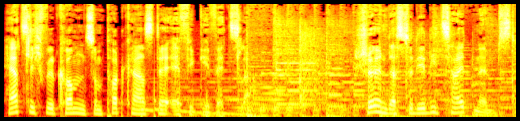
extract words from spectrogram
Herzlich willkommen zum Podcast der FEG Wetzlar. Schön, dass du dir die Zeit nimmst.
